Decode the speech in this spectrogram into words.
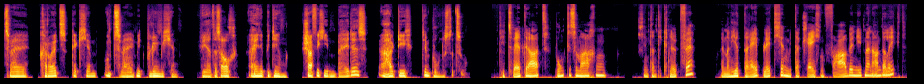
zwei Kreuzdeckchen und zwei mit Blümchen. Wäre das auch eine Bedingung. Schaffe ich eben beides, erhalte ich den Bonus dazu. Die zweite Art, Punkte zu machen, sind dann die Knöpfe. Wenn man hier drei Blättchen mit der gleichen Farbe nebeneinander legt,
